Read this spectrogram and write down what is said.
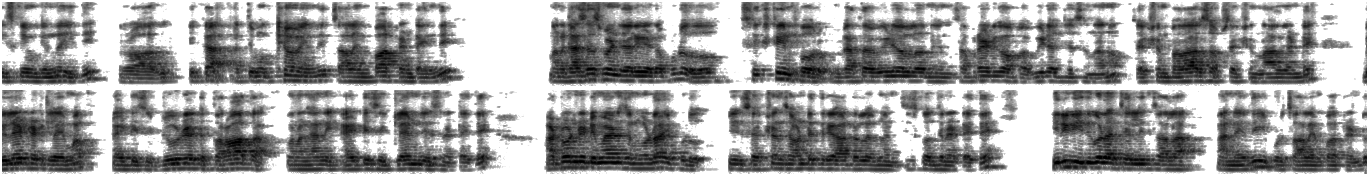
ఈ స్కీమ్ కింద ఇది రాదు. ఇక అతి ముఖ్యమైనది చాలా ఇంపార్టెంట్ అయింది. మనకు అసెస్మెంట్ జరిగేటప్పుడు సిక్స్టీన్ ఫోర్ గత వీడియోలో నేను సపరేట్గా ఒక వీడియో చేస్తున్నాను. సెక్షన్ పదహారు సబ్ సెక్షన్ నాలుగు అంటే belated claim of ITC due date తర్వాత మనం కానీ ఐటీసీ క్లెయిమ్ చేసినట్టయితే అటువంటి డిమాండ్స్ కూడా ఇప్పుడు ఈ సెక్షన్ సెవెంటీ త్రీ ఆర్డర్లో కానీ తీసుకొచ్చినట్టయితే తిరిగి ఇది కూడా చెల్లించాలా అనేది ఇప్పుడు చాలా ఇంపార్టెంట్.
